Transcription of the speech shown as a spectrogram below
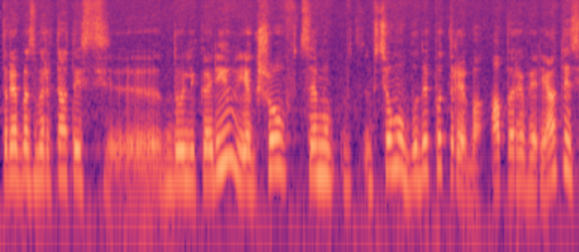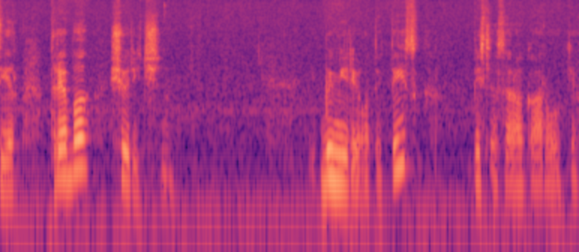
треба звертатись е, до лікарів, якщо в цьому, в цьому буде потреба. А перевіряти зір треба щорічно. Вимірювати тиск після 40 років.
